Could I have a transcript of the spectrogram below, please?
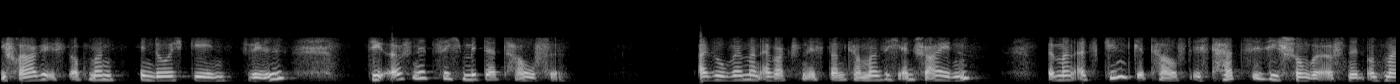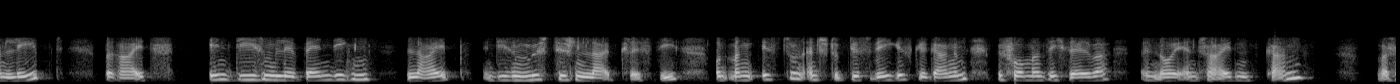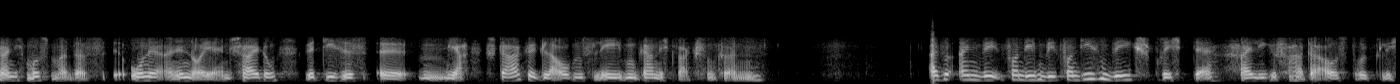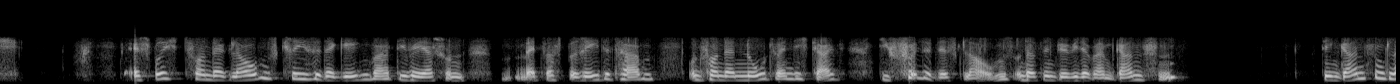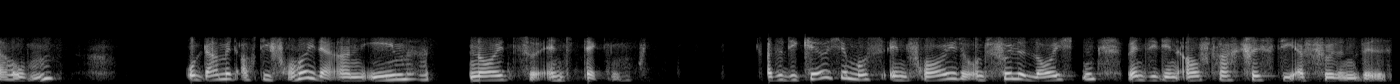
Die Frage ist, ob man hindurchgehen will. Sie öffnet sich mit der Taufe. Also wenn man erwachsen ist, dann kann man sich entscheiden. Wenn man als Kind getauft ist, hat sie sich schon geöffnet und man lebt bereits in diesem lebendigen Leib, in diesem mystischen Leib Christi. Und man ist schon ein Stück des Weges gegangen, bevor man sich selber äh, neu entscheiden kann. Wahrscheinlich muss man das. Ohne eine neue Entscheidung wird dieses äh, ja, starke Glaubensleben gar nicht wachsen können. Also Weg, von, dem, von diesem Weg spricht der Heilige Vater ausdrücklich. Er spricht von der Glaubenskrise der Gegenwart, die wir ja schon etwas beredet haben, und von der Notwendigkeit, die Fülle des Glaubens, und da sind wir wieder beim Ganzen, den ganzen Glauben und damit auch die Freude an ihm neu zu entdecken. Also die Kirche muss in Freude und Fülle leuchten, wenn sie den Auftrag Christi erfüllen will.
